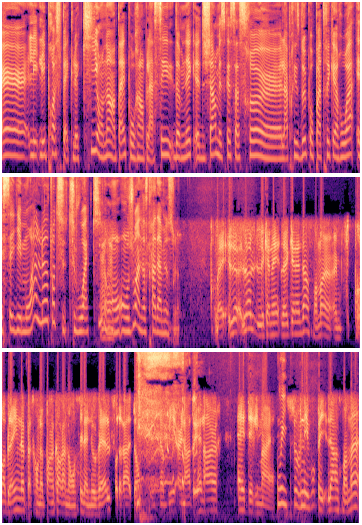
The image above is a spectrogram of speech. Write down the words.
euh, les, les prospects. Là. Qui on a en tête pour remplacer Dominique euh, Ducharme? Est-ce que ça sera euh, la prise 2 pour Patrick Roy? Essayez-moi, là. Toi, tu, tu vois qui? Mhm. on, on joue à Nostradamus, là. Ben, là, là, le, Cana- le Canadien en ce moment a un, un petit problème là, parce qu'on n'a pas encore annoncé la nouvelle. Il faudra donc nommer un entraîneur intérimaire. Oui. Souvenez-vous, là en ce moment,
